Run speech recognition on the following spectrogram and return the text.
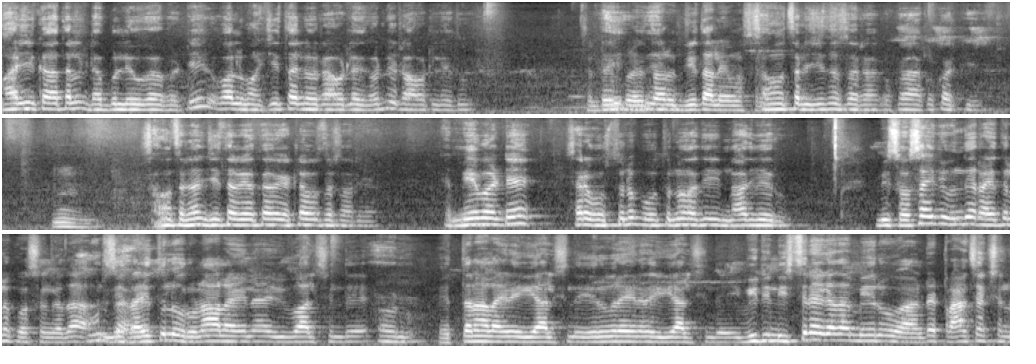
మార్జిన్ ఖాతాలో డబ్బులు లేవు కాబట్టి వాళ్ళు మా జీతాలు రావట్లేదు కాబట్టి రావట్లేదు. అంటే జీతాలు ఏమొస్తాయి? సంవత్సరం జీతం సార్ ఒక ఒక్కొక్కరికి సంవత్సరం జీతాలు లేక ఎట్లా వస్తారు సార్ మేమంటే సరే వస్తున్నాం పోతున్నాం అది నాది వేరు. మీ సొసైటీ ఉంది రైతుల కోసం కదా? రైతులు రుణాలైనా ఇవ్వాల్సిందే అవును. విత్తనాలైనా ఇవ్వాల్సిందే ఎరువులైనా ఇవ్వాల్సిందే. వీటిని ఇస్తేనే కదా మీరు అంటే ట్రాన్సాక్షన్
